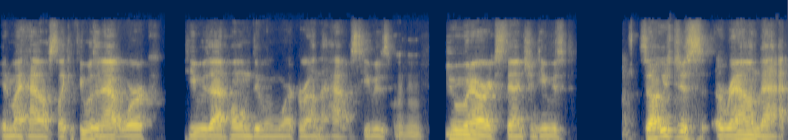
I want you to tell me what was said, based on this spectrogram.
in my house. Like if he wasn't at work, he was at home doing work around the house. He was Mhm. doing our extension. He was, so I was just around that,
